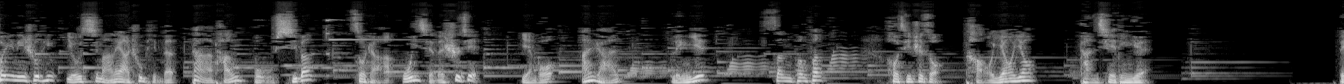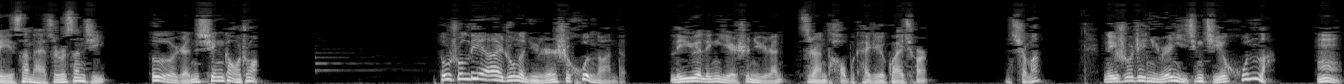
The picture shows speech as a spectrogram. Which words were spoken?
欢迎您收听由喜马拉雅出品的《大唐补习班》，作者危险的世界，演播安然、林烟、三芳芳，后期制作陶幺幺。感谢订阅。第三百四十三集，恶人先告状。都说恋爱中的女人是混乱的，李月玲也是女人，自然逃不开这个怪圈。什么？你说这女人已经结婚了？嗯，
